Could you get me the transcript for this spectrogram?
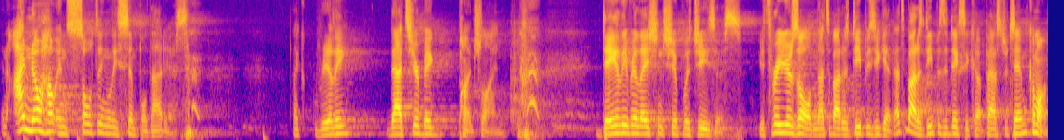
And I know how insultingly simple that is. like, really? That's your big punchline. daily relationship with Jesus. You're three years old, and that's about as deep as you get. That's about as deep as a Dixie cup, Pastor Tim. Come on.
